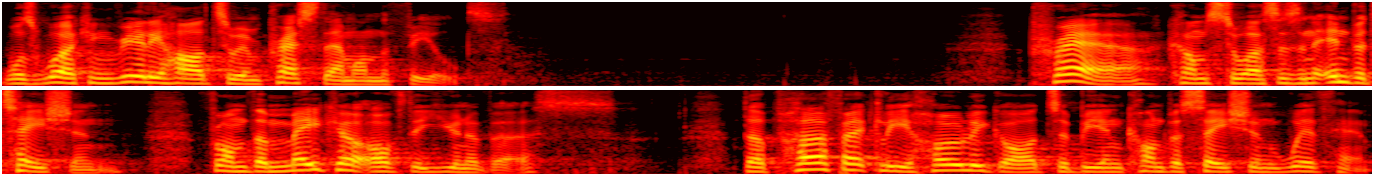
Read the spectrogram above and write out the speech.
was working really hard to impress them on the field. Prayer comes to us as an invitation from the maker of the universe, the perfectly holy God, to be in conversation with him.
